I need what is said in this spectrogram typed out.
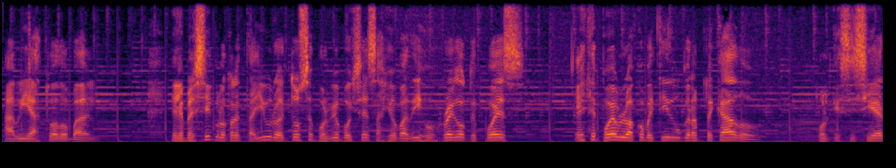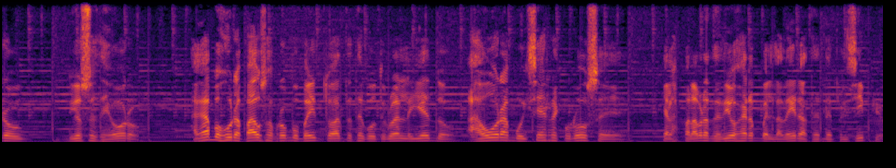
había actuado mal. En el versículo 31 entonces volvió Moisés a Jehová dijo, ruego pues, este pueblo ha cometido un gran pecado, porque se hicieron dioses de oro. Hagamos una pausa por un momento antes de continuar leyendo. Ahora Moisés reconoce que las palabras de Dios eran verdaderas desde el principio.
